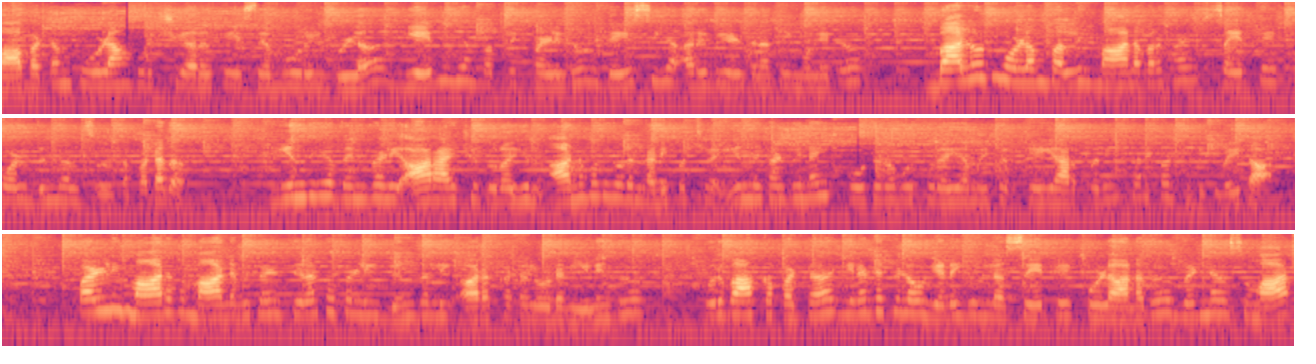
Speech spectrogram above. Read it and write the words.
மாவட்டம் கூழாங்குறிச்சி அருகே செவ்வூரில் உள்ள ஏவிஎம் மெட்ரிக் பள்ளியில் தேசிய அறிவியல் தினத்தை முன்னிட்டு பலூன் மூலம் பள்ளி மாணவர்கள் செயற்கைக்கோள் விண்ணில் செலுத்தப்பட்டது. இந்திய விண்வெளி ஆராய்ச்சி துறையின் அனுமதியுடன் நடைபெற்ற இந்நிகழ்வினை கூட்டுறவுத்துறை அமைச்சர் கே ஆர் பெரியகருப்பன் துவக்கி வைத்தார். பள்ளி மாணவ மாணவிகள் திறந்தவெளி விண்வெளி அறக்கட்டளுடன் இணைந்து உருவாக்கப்பட்ட இரண்டு கிலோ எடையுள்ள செயற்கைக்கோளானது விண்ணில் சுமார்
